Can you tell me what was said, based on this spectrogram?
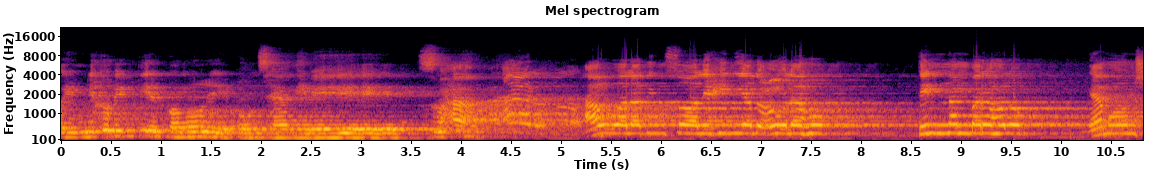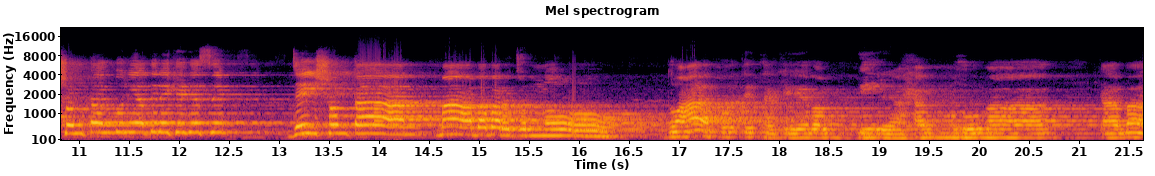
ওই মৃত ব্যক্তির কবরে পৌঁছে দিবে। তিন নম্বরে হলো, এমন সন্তান দুনিয়াতে রেখে গেছে, যেই সন্তান মা বাবার জন্য দোয়া করতে থাকে রব্বির হামহুমা কামা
